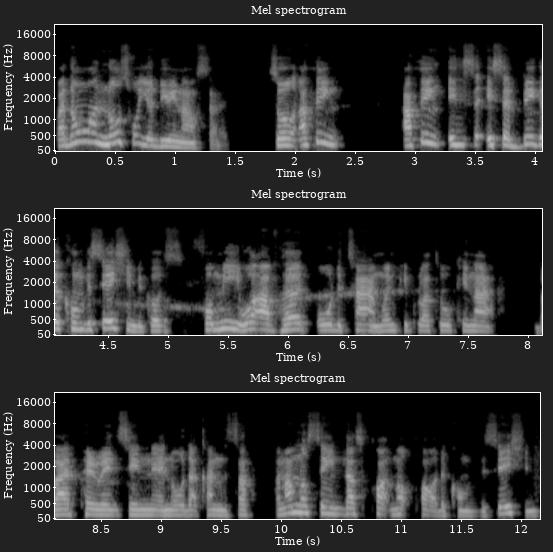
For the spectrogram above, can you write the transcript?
but no one knows what you're doing outside. So I think I think it's it's a bigger conversation because for me, what I've heard all the time when people are talking like bad parenting and all that kind of stuff, and I'm not saying that's part not part of the conversation,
